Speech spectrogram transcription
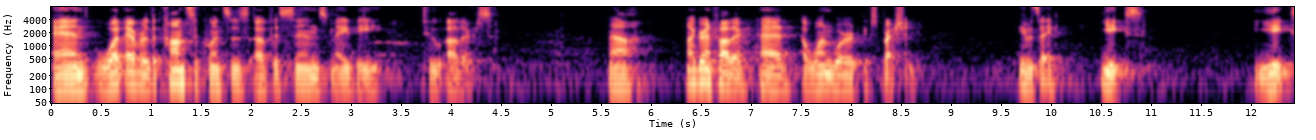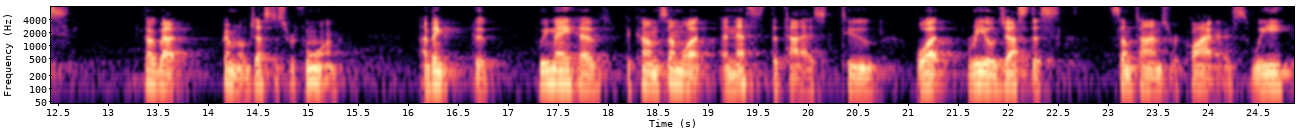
and whatever the consequences of his sins may be to others. Now, My grandfather had a one word expression. He would say, Yeeks. Yeeks. Talk about criminal justice reform. I think that we may have become somewhat anesthetized to what real justice sometimes requires. We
